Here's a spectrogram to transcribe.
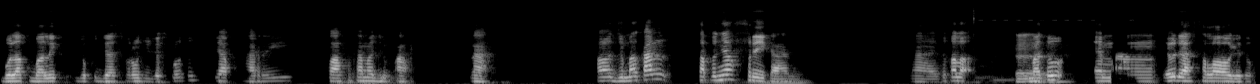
bolak-balik Jogja Solo Jogja Solo tuh setiap hari Selasa sama Jumat. Nah kalau Jumat kan Sabtunya free kan. Nah itu kalau Jumat tuh emang ya udah slow gitu.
